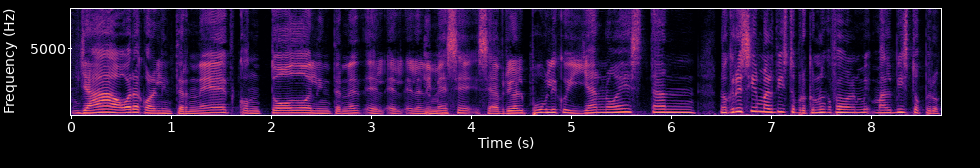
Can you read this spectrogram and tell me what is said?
ya ahora con el internet, con todo el internet, el, el- el anime se, se abrió al público y ya no es tan, no quiero decir mal visto, porque nunca fue mal, mal visto, pero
